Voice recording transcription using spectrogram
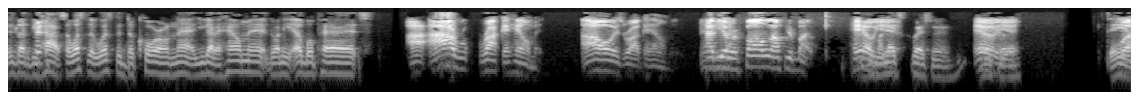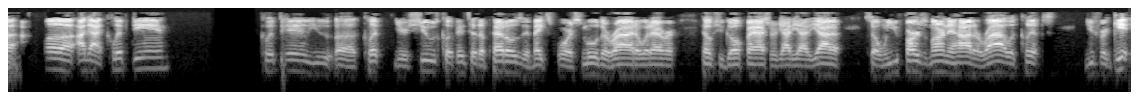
It's about to be hot. So what's the what's the decor on that? You got a helmet? Do I need elbow pads? I, I rock a helmet. I always rock a helmet. Have you ever fallen off your bike? Hell That's my next question. Hell Okay. yeah. Damn. Well, uh, I got clipped in. Clipped in. You uh clip your shoes clip into the pedals. It makes for a smoother ride or whatever. Helps you go faster. Yada yada yada. So when you first learning how to ride with clips, you forget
